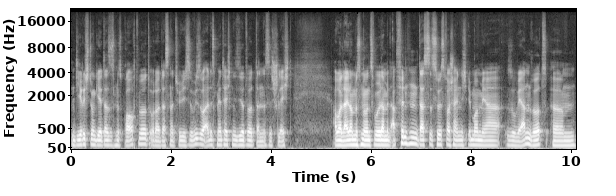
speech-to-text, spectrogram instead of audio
in die Richtung geht, dass es missbraucht wird oder dass natürlich sowieso alles mehr technisiert wird, dann ist es schlecht. Aber leider müssen wir uns wohl damit abfinden, dass es höchstwahrscheinlich immer mehr so werden wird. Ähm,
